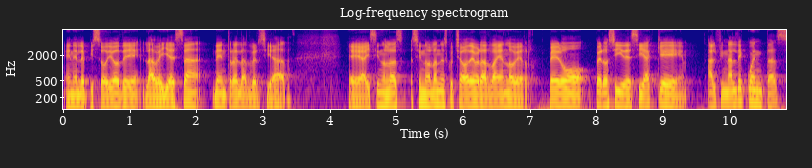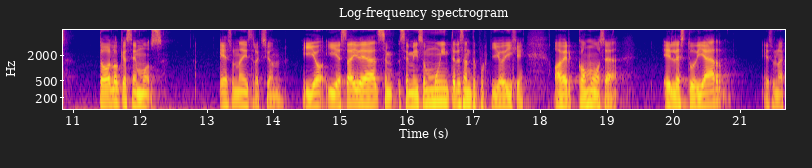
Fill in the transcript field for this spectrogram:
en el episodio de La belleza dentro de la adversidad. Eh, ahí si no, las, si no lo han escuchado de verdad, váyanlo a ver. Pero, pero sí, decía que al final de cuentas, todo lo que hacemos es una distracción. Y yo, y esa idea se, se me hizo muy interesante porque yo dije, a ver, ¿cómo? O sea, el estudiar es una,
